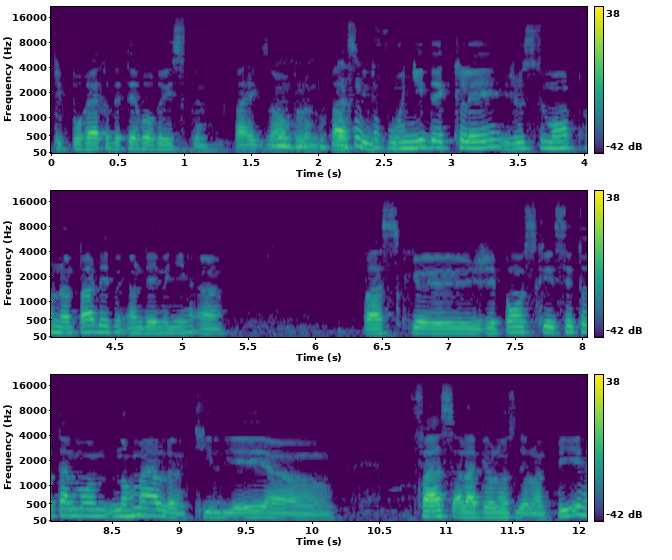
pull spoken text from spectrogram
qui pourraient être des terroristes, par exemple, parce qu'il fournit des clés justement pour ne pas en devenir un. Parce que je pense que c'est totalement normal qu'il y ait, euh, face à la violence de l'Empire,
